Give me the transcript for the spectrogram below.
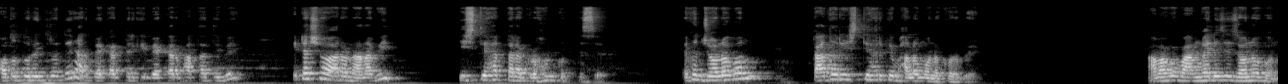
হতদরিদ্রদের, আর বেকারদেরকে বেকার ভাতা দেবে। এটা সহ আরও নানাবিধ ইশতেহার তারা গ্রহণ করতেছে। এখন জনগণ কাদের ইশতেহারকে ভালো মনে করবে? আমাকে বাঙালি যে জনগণ,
